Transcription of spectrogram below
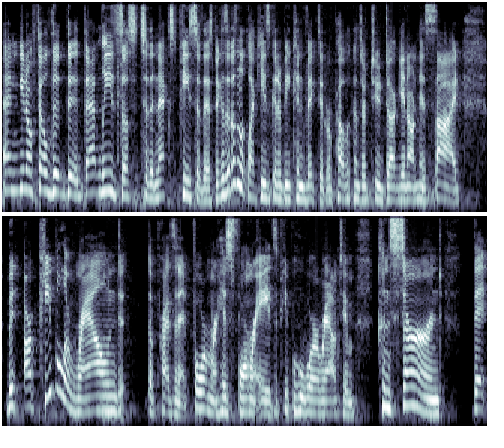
And, you know, Phil, the, the, that leads us to the next piece of this because it doesn't look like he's going to be convicted. Republicans are too dug in on his side. But are people around the president, former, his former aides, the people who were around him, concerned that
